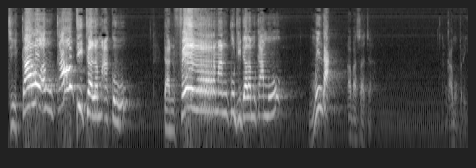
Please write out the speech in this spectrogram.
Jikalau engkau di dalam aku dan firmanku di dalam kamu, minta apa saja. Kamu beri.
